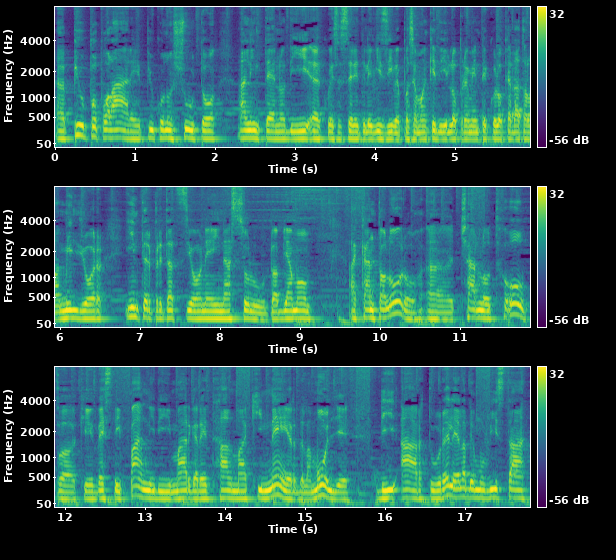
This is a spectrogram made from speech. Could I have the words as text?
eh, più popolare, più conosciuto all'interno di eh, queste serie televisive, possiamo anche dirlo, probabilmente quello che ha dato la miglior interpretazione in assoluto. Abbiamo Accanto a loro uh, Charlotte Hope che veste i panni di Margaret Alma Kinnaird, la moglie di Arthur, e lei l'abbiamo vista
